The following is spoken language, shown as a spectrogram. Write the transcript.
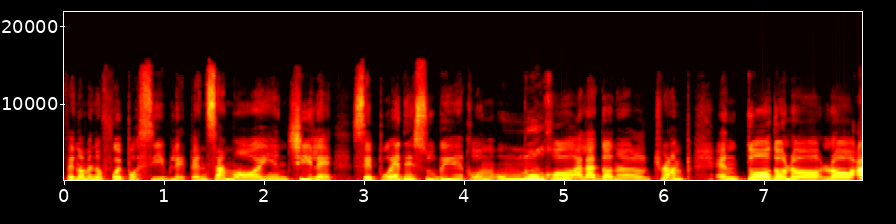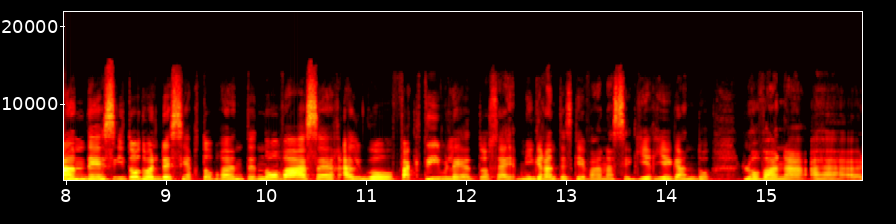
fenómeno fue posible. Pensamos hoy en Chile, se puede subir un, muro a la Donald Trump en todo los lo Andes y todo el desierto, probablemente no va a ser algo factible, entonces migrantes que van a seguir llegando lo van a,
